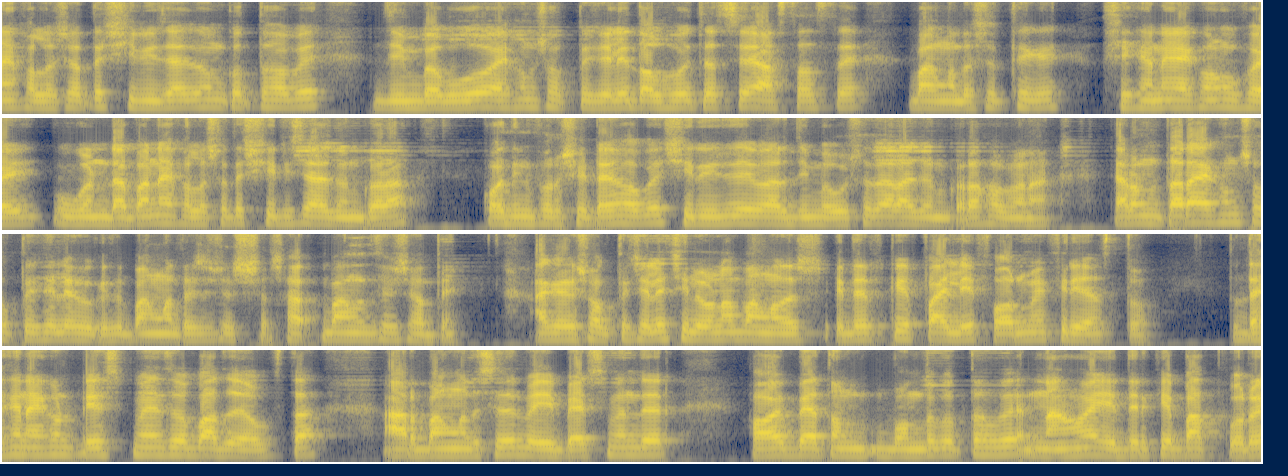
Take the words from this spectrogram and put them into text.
নেপালের সাথে সিরিজ আয়োজন করতে হবে। জিম্বাবুও এখন শক্তিশালী দল হয়ে যাচ্ছে আস্তে আস্তে বাংলাদেশের থেকে। সেখানে এখন উপায় উগান্ডা বা নেপালের সাথে সিরিজ আয়োজন করা কদিন পর সেটাই হবে, সিরিজে এবার জিম্বাবুর সাথে আর আয়োজন করা হবে না। কারণ তারা এখন শক্তিশালী হয়ে গেছে বাংলাদেশের বাংলাদেশের সাথে। আগে শক্তিশালী ছিল না বাংলাদেশ, এদেরকে পাইলে ফর্মে ফিরে আসতো। তো দেখেন এখন টেস্ট ম্যাচও বাজে অবস্থা। আর বাংলাদেশের এই ব্যাটসম্যানদের হয় বেতন বন্ধ করতে হবে, না হয় এদেরকে বাদ করে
